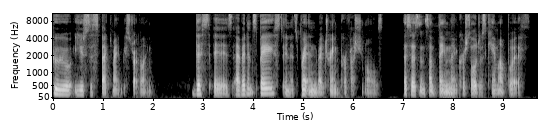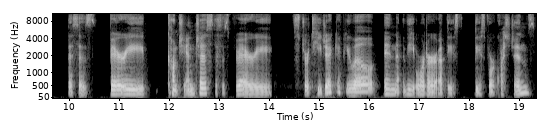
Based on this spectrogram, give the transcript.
who you suspect might be struggling. This is evidence based and it's written by trained professionals. This isn't something that Crystal just came up with. This is very conscientious. This is very strategic, if you will, in the order of these these four questions.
